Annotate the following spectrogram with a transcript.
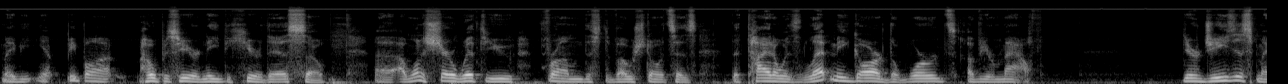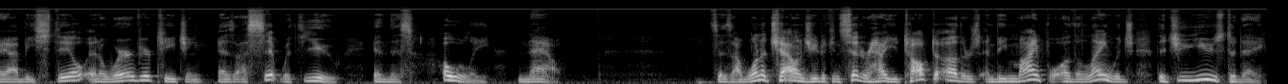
maybe you know, people hope is here need to hear this. So uh, I want to share with you from this devotional. It says, the title is Let Me Guard the Words of Your Mouth. Dear Jesus, may I be still and aware of your teaching as I sit with you in this holy now. It says, I want to challenge you to consider how you talk to others and be mindful of the language that you use today.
